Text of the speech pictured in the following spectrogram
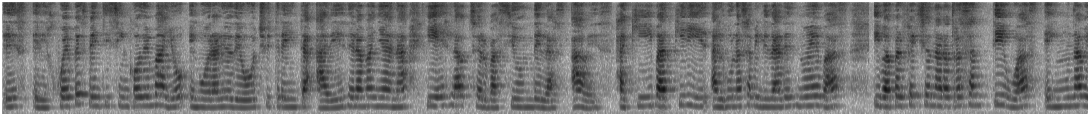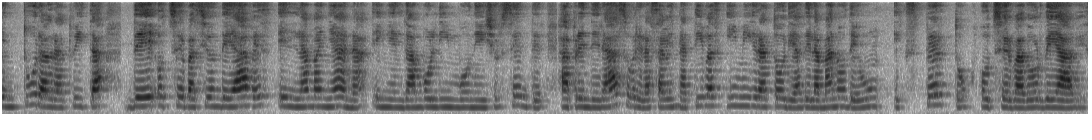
es el jueves 25 de mayo en horario de 8 y 30 a 10 de la mañana y es la observación de las aves. Aquí va a adquirir algunas habilidades nuevas y va a perfeccionar otras antiguas en una aventura gratuita de observación de aves en la mañana en el Gambo Limbo Nature Center. Aprenderá sobre las aves nativas y migratorias de la mano de un experto observador de aves.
